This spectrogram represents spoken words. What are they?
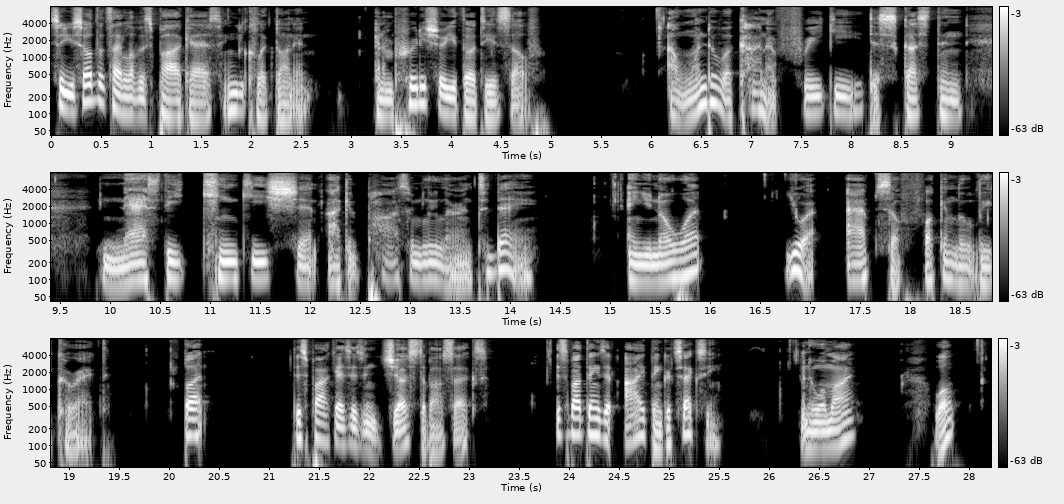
So you saw the title of this podcast and you clicked on it. And I'm pretty sure you thought to yourself, I wonder what kind of freaky, disgusting, nasty, kinky shit I could possibly learn today. And you know what? You are absolutely correct. But this podcast isn't just about sex. It's about things that I think are sexy. And who am I? Well,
